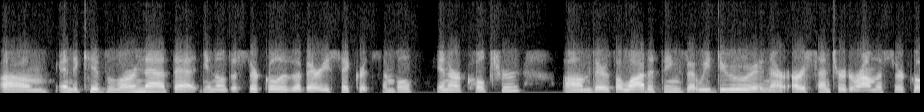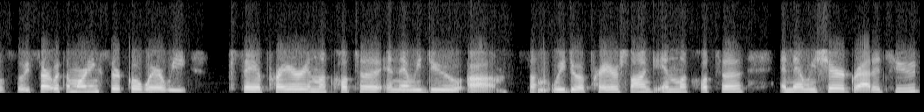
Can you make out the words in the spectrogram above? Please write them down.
um, and the kids learn that that you know the circle is a very sacred symbol in our culture. Um, there's a lot of things that we do and are, are, centered around the circle. So we start with a morning circle where we say a prayer in Lakota, and then we do um, some we do a prayer song in Lakota, and then we share gratitude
